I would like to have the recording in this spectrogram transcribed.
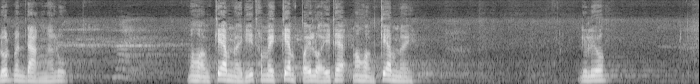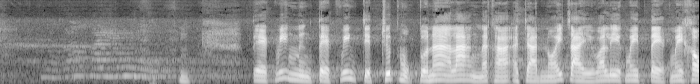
รถมันดังนะลูก มาหอมแก้มหน่อยดิทำไมแก้มปล่อยลอยแท้ มาหอมแก้มหน่อยเร็วๆแตกวิ่งหนึ่งแตกวิ่งเจ็ดชุดหกตัวหน้าล่างนะคะ อาจารย์น้อยใจว่าเลขไม่แตกไม่เข้า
